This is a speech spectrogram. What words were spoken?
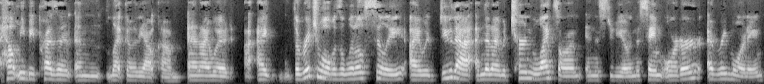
help me be present and let go of the outcome. And i would I, I, the ritual was a little silly. I would do that and then i would turn the lights on in the studio in the same order every morning.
